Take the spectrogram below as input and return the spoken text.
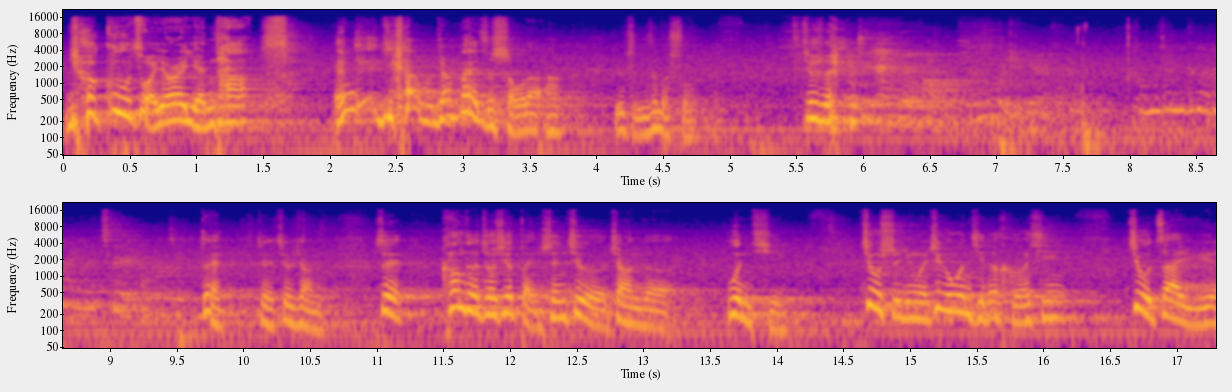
你要顾左右而言他。哎，一看我们家麦子熟了啊，就只能这么说，就是。对对，就是这样的。所以康德哲学本身就有这样的问题，就是因为这个问题的核心就在于。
